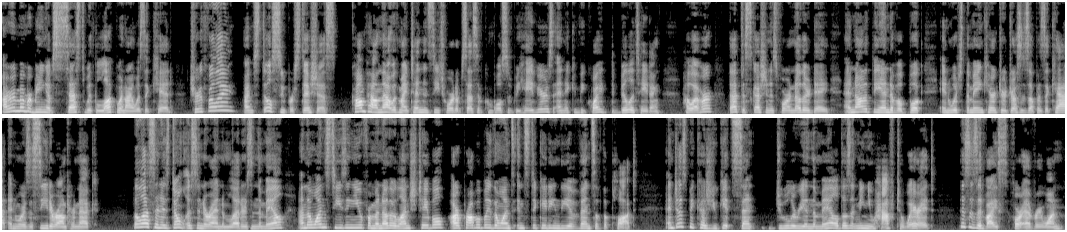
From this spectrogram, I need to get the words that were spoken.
I remember being obsessed with luck when I was a kid. Truthfully, I'm still superstitious. Compound that with my tendency toward obsessive compulsive behaviors, and it can be quite debilitating. However, that discussion is for another day, and not at the end of a book in which the main character dresses up as a cat and wears a seed around her neck. The lesson is don't listen to random letters in the mail, and the ones teasing you from another lunch table are probably the ones instigating the events of the plot. And just because you get sent jewelry in the mail doesn't mean you have to wear it. This is advice for everyone.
